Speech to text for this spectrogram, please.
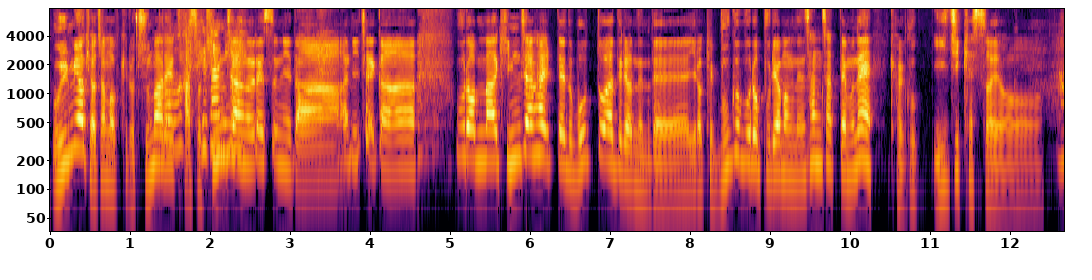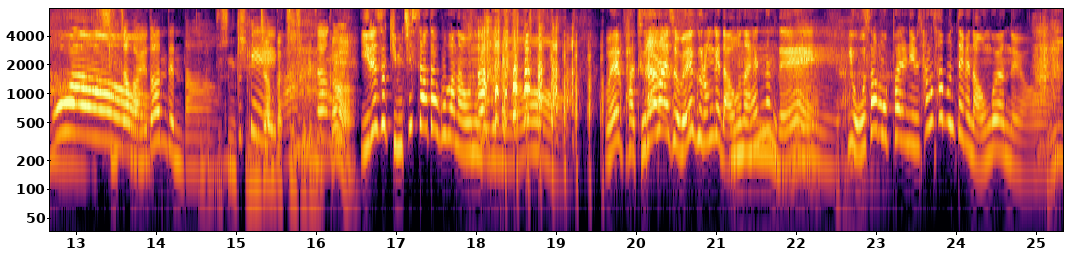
울며 겨자 먹기로 주말에 어, 가서 세상에. 김장을 했습니다. 아니 제가 우리 엄마 김장할 때도 못 도와드렸는데 이렇게 무급으로 부려먹는 상사 때문에 결국 이직했어요. 우와. 진짜 말도 안 된다. 무슨 김장 같은 김장을. 소리입니까? 이래서 김치 싸다고가 나오는 거군요. 왜, 바, 드라마에서 왜 그런 게 나오나 음, 했는데, 네. 이 5358님 상사분 때문에 나온 거였네요. 이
